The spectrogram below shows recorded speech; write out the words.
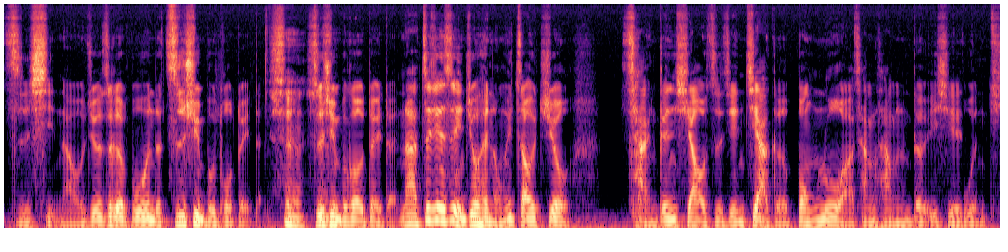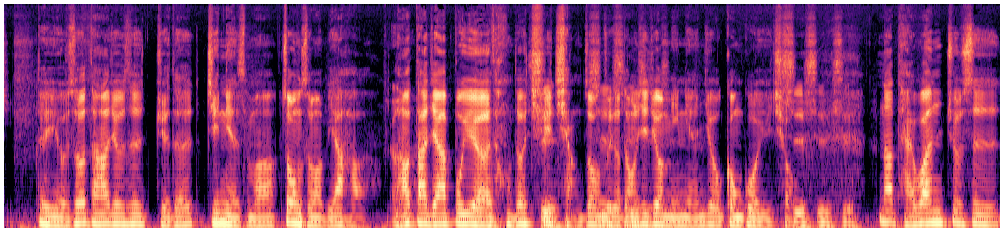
执行啊。我觉得这个部分的资讯不够对的，是资讯不够对的。那这件事情就很容易造就。产跟销之间价格崩落啊，常常的一些问题。对，有时候大家就是觉得今年什么种什么比较好，然后大家不约而同都去抢种这个东西，就明年就供过于求。是是是。那台湾就是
